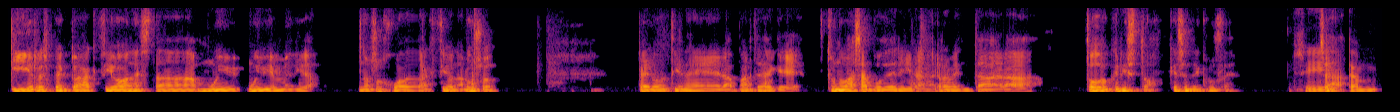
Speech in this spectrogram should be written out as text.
Y respecto a la acción, está muy, muy bien medida. No es un juego de acción al uso, pero tiene la parte de que tú no vas a poder ir a reventar a todo Cristo que se te cruce. Sí, o sea, tam-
